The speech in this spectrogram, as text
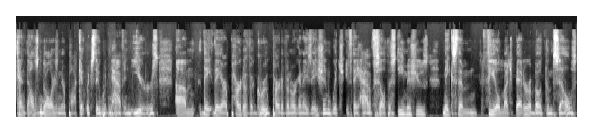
ten thousand dollars in their pocket, which they wouldn't have in years. Um, they they are part of a group, part of an organization, which if they have self esteem issues, makes them feel much better about themselves,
